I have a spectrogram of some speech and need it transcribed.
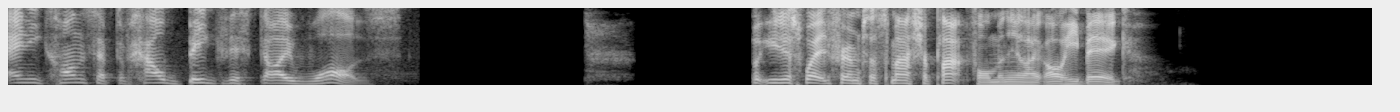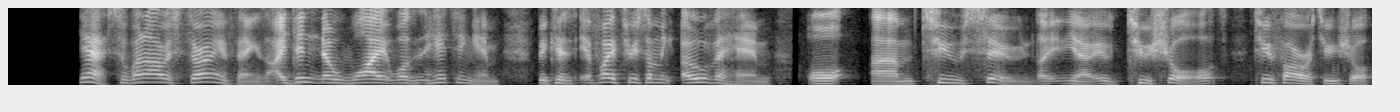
any concept of how big this guy was. but you just waited for him to smash a platform and you're like, oh, he big. Yeah, so when I was throwing things, I didn't know why it wasn't hitting him because if I threw something over him or um too soon, like you know, it was too short, too far or too short,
